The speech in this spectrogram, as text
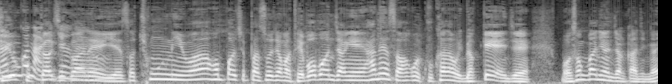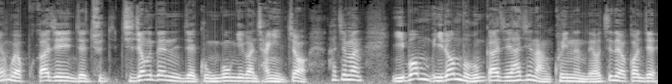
주요 국가기관에 의해서 총리와 헌법재판소장과 대법원장에 한해서 하고 국한하고 몇 개 이제 뭐 선관위원장까지인가요? 뭐까지 이제 주, 지정된 이제 공공기관 장이 있죠. 하지만 이번 이런 부분까지 하진 않고 있는데 어찌되었건 이제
